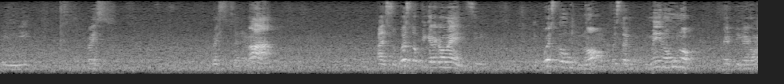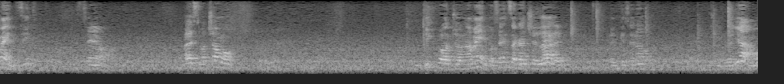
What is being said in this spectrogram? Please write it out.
Quindi questo, questo se ne va. Adesso questo pi greco mezzi e questo 1, questo è meno 1 per pi greco mezzi, se ne va. Adesso facciamo un piccolo aggiornamento senza cancellare perché sennò invogliamo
